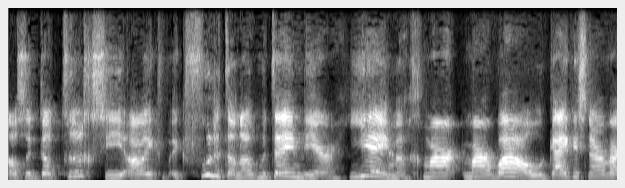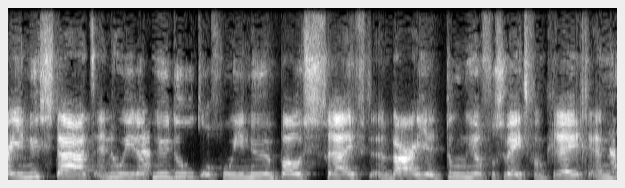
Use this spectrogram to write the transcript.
Als ik dat terugzie, oh, ik, ik voel het dan ook meteen weer. Jemig, maar, maar wauw, kijk eens naar waar je nu staat en hoe je dat nu doet. Of hoe je nu een post schrijft en waar je toen heel veel zweet van kreeg. En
